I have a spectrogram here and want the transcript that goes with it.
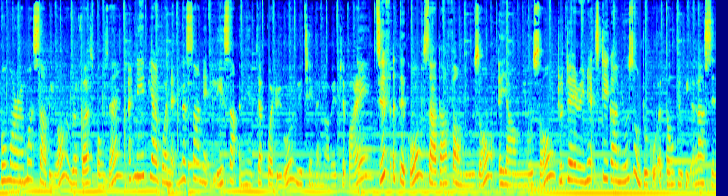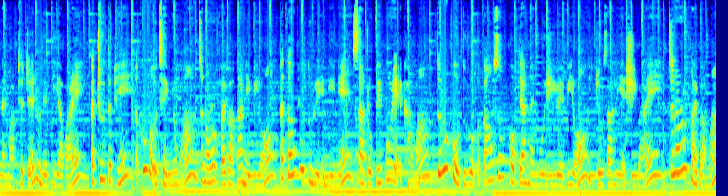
Boomerang မှစပြီးတော့ Reverse ပုံစံအနှီးပြကွက်နဲ့နှစ်ဆနဲ့လေးဆအမြင့်ပြကွက်တွေကိုရွေးချယ်နိုင်မှာပဲဖြစ်ပါတယ်။ GIF အသစ်ကိုစာသားဖောင်မျိုးစုံအယောင်မျိုးစုံဒူတယ်ရီနဲ့စတီကာမျိုးစုံတို့ကိုအသုံးပြုပြီးအလှဆင်နိုင်မှာဖြစ်တယ်လို့လည်းသိရပါတယ်။အထူးသဖြင့်အခုလိုအချိန်မျိုးမှာကျွန်တော်တို့ Viber ကနေပြီးတော့အသုံးပြုသူတွေအနေနဲ့စာတိုပေးပို့တဲ့အခါမှာသူတို့ကိုသူတို့အကောင်းဆုံးဖော်ပြနိုင်မှုရည်ရွယ်ပြီးတော့စူးစမ်းလျက်ရှိပါတယ်။ကျွန်တော်တို့ Viber မှာ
